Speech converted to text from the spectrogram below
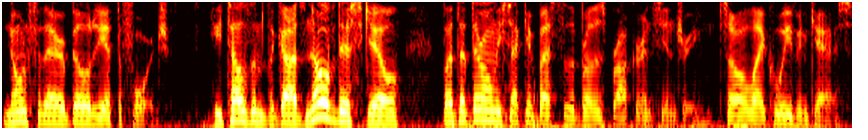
known for their ability at the forge. He tells them that the gods know of their skill but that they're only second best to the brothers Brokkr and Sindri. So, like, who even cares?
